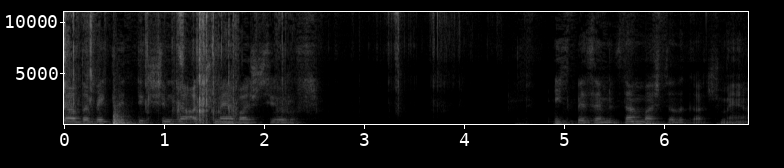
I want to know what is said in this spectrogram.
yağda beklettik. Şimdi açmaya başlıyoruz. İlk bezemizden başladık açmaya.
